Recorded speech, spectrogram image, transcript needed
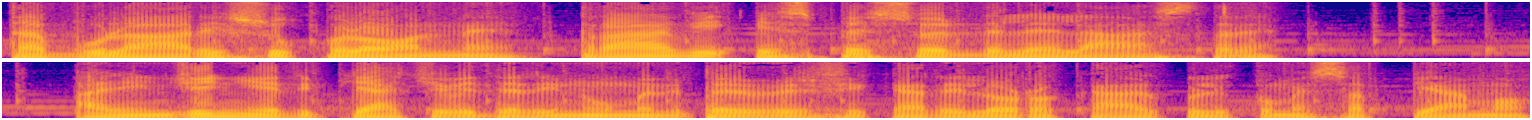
tabulari su colonne, travi e spessore delle lastre. Agli ingegneri piace vedere i numeri per verificare i loro calcoli, come sappiamo,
